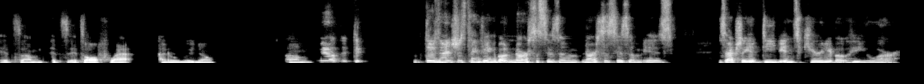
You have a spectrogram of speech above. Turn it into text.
it's um it's it's all flat. I don't really know. Um yeah there's an interesting thing about narcissism. Narcissism is is actually a deep insecurity about who you are.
